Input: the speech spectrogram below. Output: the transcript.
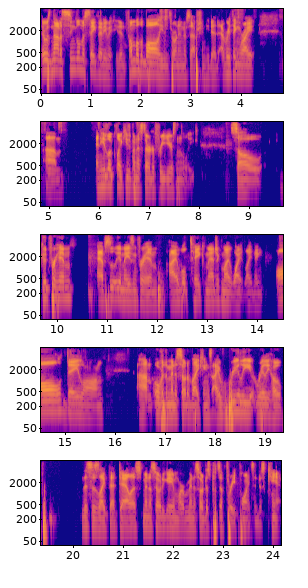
there was not a single mistake that he made. He didn't fumble the ball. He didn't throw an interception. He did everything right. Um, and he looked like he's been a starter for years in the league. So good for him. Absolutely amazing for him. I will take Magic Mike White Lightning all day long um, over the Minnesota Vikings. I really, really hope this is like that Dallas Minnesota game where Minnesota just puts up three points and just can't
